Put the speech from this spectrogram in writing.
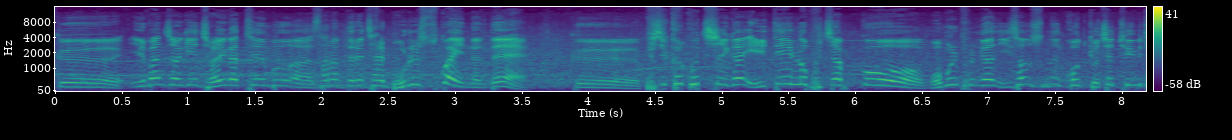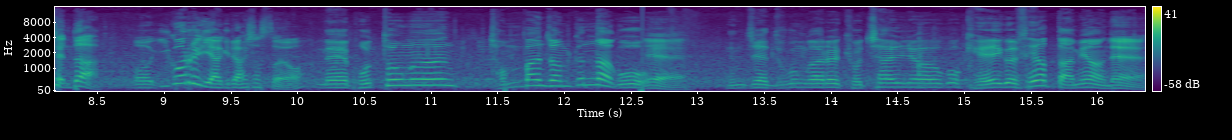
그 일반적인 저희 같은 분- 어, 사람들은 잘 모를 수가 있는데 그 피지컬 코치가 1대1로 붙잡고 몸을 풀면 이 선수는 곧 교체 투입이 된다. 어, 이거를 이야기를 하셨어요. 네, 보통은 전반전 끝나고 예. 이제 누군가를 교체하려고 계획을 세웠다면 네.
